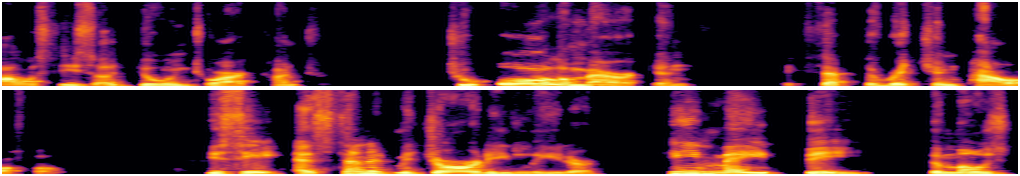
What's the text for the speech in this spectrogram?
policies are doing to our country, to all Americans except the rich and powerful. You see, as Senate Majority Leader, he may be the most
